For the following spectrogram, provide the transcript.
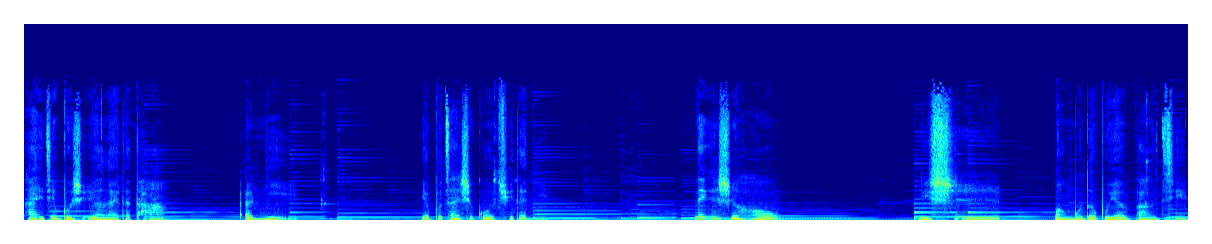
他已经不是原来的他，而你。也不再是过去的你。那个时候，你是盲目的不愿放弃，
